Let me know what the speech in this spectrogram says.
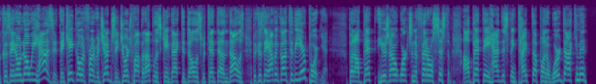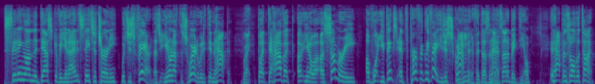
Because they don't know he has it. They can't go in front of a judge and say George Papadopoulos came back to Dulles with $10,000 because they haven't gone to the airport yet. But I'll bet here's how it works in the federal system. I'll bet they had this thing typed up on a Word document sitting on the desk of a United States attorney, which is fair. That's you don't have to swear to it; it didn't happen. Right. But to have a, a you know a, summary of what you think, it's perfectly fair. You just scrap mm-hmm. it if it doesn't happen. Yeah. It's not a big deal. It happens all the time.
